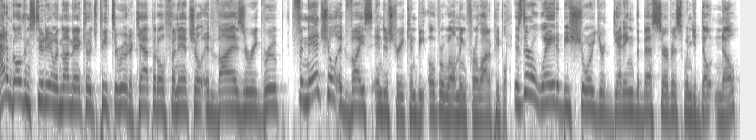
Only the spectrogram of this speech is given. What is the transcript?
Adam Golden Studio with my man, Coach Pete D'Arruda, Capital Financial Advisory Group. Financial advice industry can be overwhelming for a lot of people. Is there a way to be sure you're getting the best service when you don't know?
